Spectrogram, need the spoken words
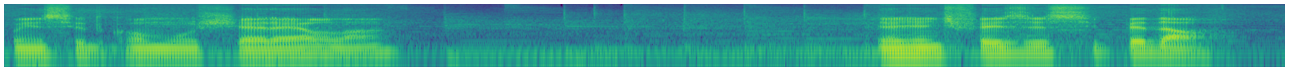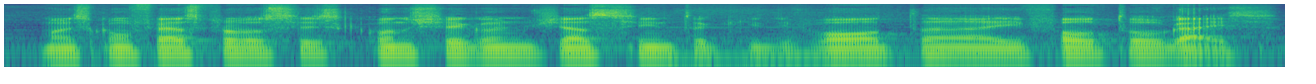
conhecido como Xerel lá. E a gente fez esse pedal. Mas confesso para vocês que quando chegou no Jacinto aqui de volta, aí faltou o gás.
